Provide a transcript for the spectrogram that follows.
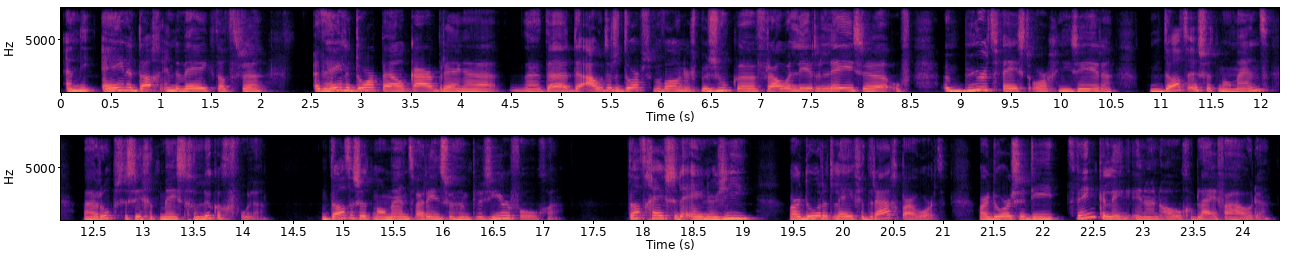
En die ene dag in de week dat ze het hele dorp bij elkaar brengen, de, de, de oudere dorpsbewoners bezoeken, vrouwen leren lezen of een buurtfeest organiseren. Dat is het moment waarop ze zich het meest gelukkig voelen. Dat is het moment waarin ze hun plezier volgen. Dat geeft ze de energie waardoor het leven draagbaar wordt, waardoor ze die twinkeling in hun ogen blijven houden,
